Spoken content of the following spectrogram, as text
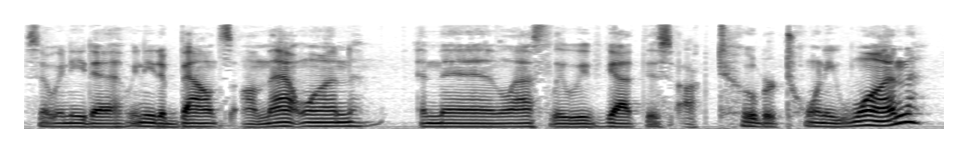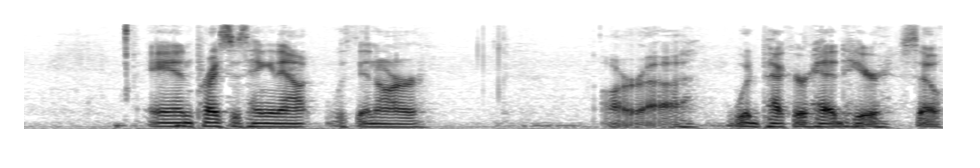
So we need a we need a bounce on that one. And then lastly, we've got this October 21 and prices hanging out within our our uh, woodpecker head here. So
